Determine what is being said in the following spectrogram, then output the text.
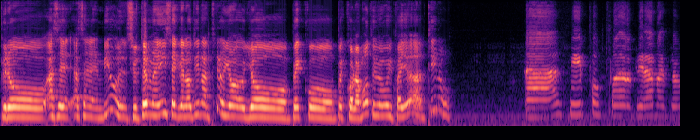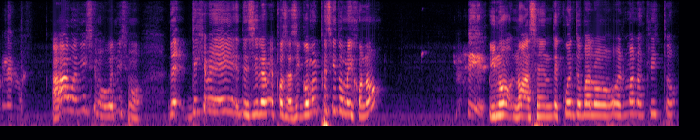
Pero hace, hacen envío. Si usted me dice que lo tiene al tiro, yo, yo pesco, pesco la moto y me voy para allá al tiro. Ah, sí, pues puedo retirar, no hay problema. Ah, buenísimo, buenísimo. De- déjeme decirle a mi esposa, si con mil pesitos me dijo no, Sí, y no, no hacen descuento para los hermanos en Cristo,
